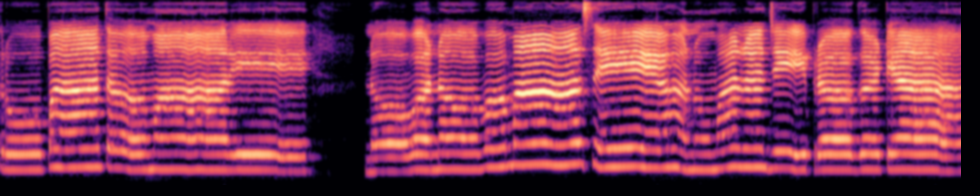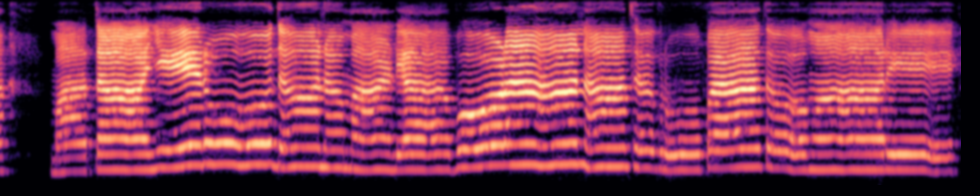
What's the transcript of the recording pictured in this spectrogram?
કૃપા તમારે. નવ નવ માસે હનુમાનજી પ્રગટ્યા, માતાએ રુદન માંડ્યા, ભોળાનાથ કૃપા તમારે.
